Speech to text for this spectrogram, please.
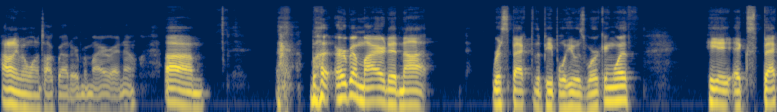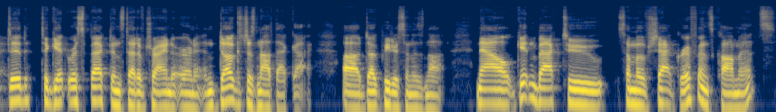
I don't even want to talk about Urban Meyer right now. Um, but Urban Meyer did not respect the people he was working with. He expected to get respect instead of trying to earn it. And Doug's just not that guy. Uh, Doug Pederson is not. Now, getting back to some of Shaq Griffin's comments,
